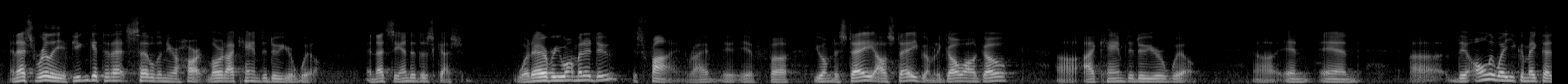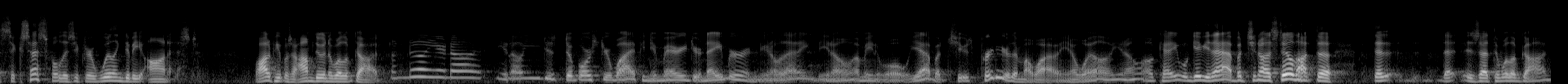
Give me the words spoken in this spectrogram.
And that's really, if you can get to that settled in your heart, Lord, I came to do your will. And that's the end of the discussion. Whatever you want me to do is fine, right? If uh, you want me to stay, I'll stay. If you want me to go, I'll go. Uh, I came to do your will. Uh, and and uh, the only way you can make that successful is if you're willing to be honest. A lot of people say, I'm doing the will of God. No, you're not. You know, you just divorced your wife and you married your neighbor, and, you know, that ain't, you know, I mean, well, yeah, but she was prettier than my wife. You know, well, you know, okay, we'll give you that. But, you know, it's still not the, the that, is that the will of God?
